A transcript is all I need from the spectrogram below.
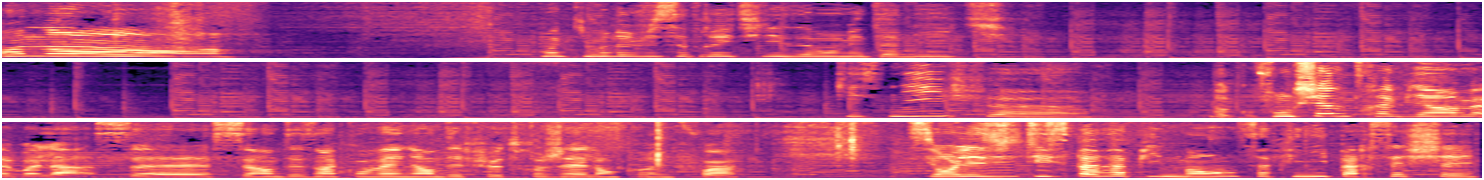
Oh non Moi qui me réjouissais de réutiliser mon métallique. Qui Donc fonctionne très bien, mais voilà, c'est un des inconvénients des feutres gel, encore une fois. Si on les utilise pas rapidement, ça finit par sécher.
